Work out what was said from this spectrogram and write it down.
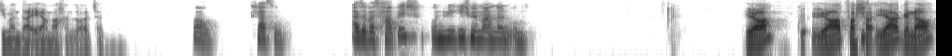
die man da eher machen sollte. Wow, klasse. Also was habe ich und wie gehe ich mit dem anderen um? Ja, ja, wahrscheinlich, ja, genau.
